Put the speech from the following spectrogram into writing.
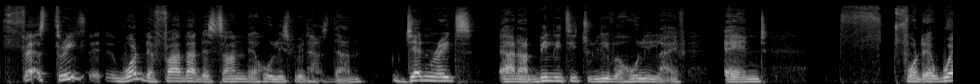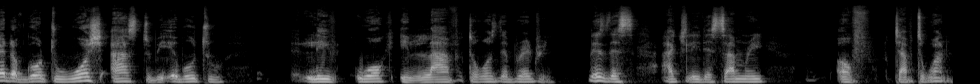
first, three, what the Father, the Son, the Holy Spirit has done generates an ability to live a holy life and for the word of God to wash us to be able to live, walk in love towards the brethren. This is actually the summary of chapter 1.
